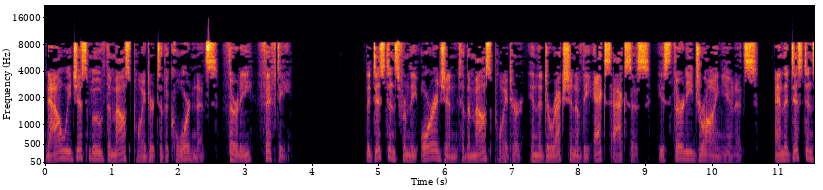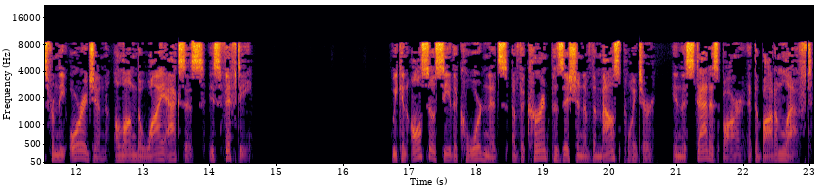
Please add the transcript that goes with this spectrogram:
Now we just move the mouse pointer to the coordinates 30, 50. The distance from the origin to the mouse pointer in the direction of the x-axis is 30 drawing units, and the distance from the origin along the y-axis is 50. We can also see the coordinates of the current position of the mouse pointer in the status bar at the bottom left.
